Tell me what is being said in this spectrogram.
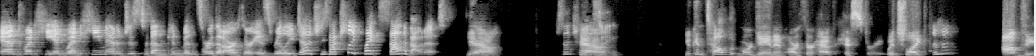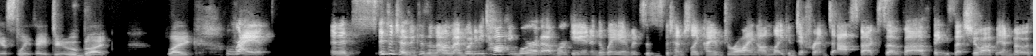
and when he and when he manages to then convince her that arthur is really dead she's actually quite sad about it. Yeah, it's interesting. You can tell that Morgaine and Arthur have history, which, like, Mhm. obviously they do, but like, right. And it's it's interesting because I'm, I'm going to be talking more about Morgaine and the way in which this is potentially kind of drawing on like different aspects of uh, things that show up in both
